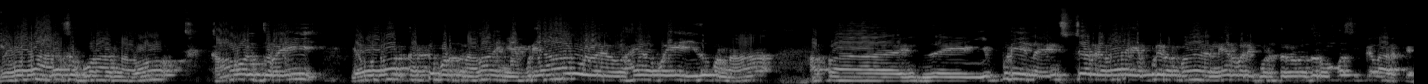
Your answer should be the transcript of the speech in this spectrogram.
எவ்வளோ அரசு போராடினாலும் காவல்துறை எவ்வளவு கட்டுப்படுத்தினாலும் நீங்க எப்படியாவது ஒரு வகையில போய் இது பண்ணா அப்ப இந்த எப்படி இந்த யங்ஸ்டர்களை எப்படி நம்ம நேர்வழிப்படுத்துறது ரொம்ப சிக்கலா இருக்கு.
